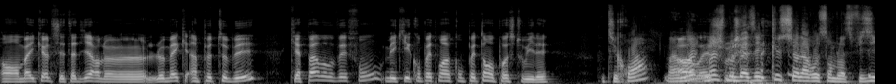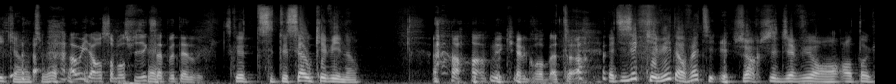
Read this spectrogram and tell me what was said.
en Michael, c'est-à-dire le, le mec un peu teubé, qui a pas un mauvais fond, mais qui est complètement incompétent au poste où il est. Tu crois? Bah, Ah Moi, ouais, moi, je- je me basais que sur la ressemblance physique, hein, tu vois. Ah oui, la ressemblance physique, ça peut être, oui. Parce que c'était ça ou Kevin. hein. Ah, mais quel gros bâtard. Et tu sais que Kevin, en fait, il- genre, j'ai déjà vu en, en tant que.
